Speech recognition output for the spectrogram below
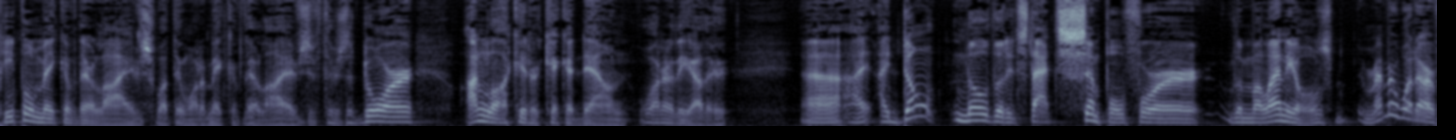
people make of their lives what they want to make of their lives. If there's a door, unlock it or kick it down, one or the other. Uh, I, I don't know that it's that simple for the millennials. Remember what our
